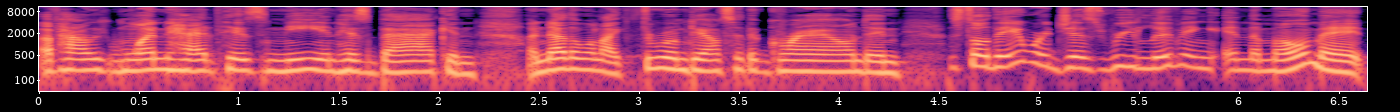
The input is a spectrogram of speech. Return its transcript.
of how one had his knee in his back and another one like threw him down to the ground, and so they were just reliving in the moment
